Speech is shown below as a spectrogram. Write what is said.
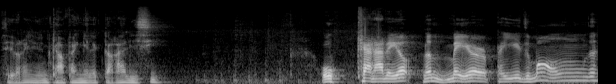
C'est vrai, il y a une campagne électorale ici. Au Canada, le meilleur pays du monde.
